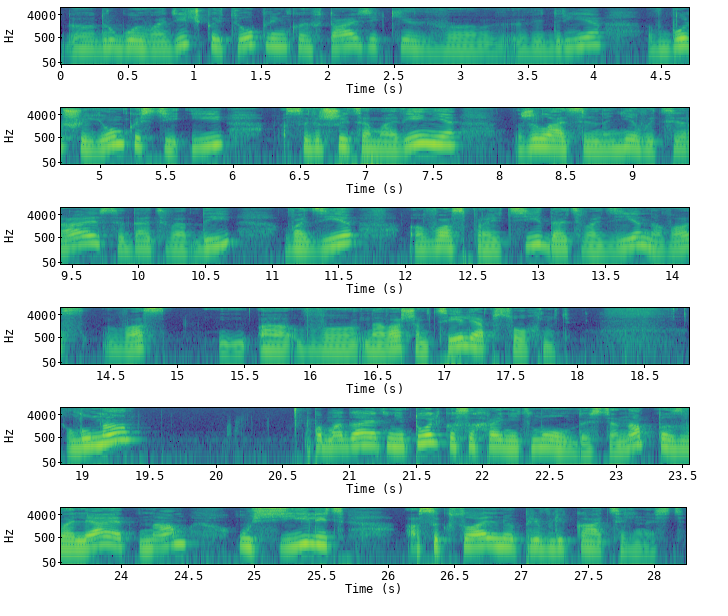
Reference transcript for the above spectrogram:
э, другой водичкой, тепленькой, в тазике, в ведре, в большей емкости и совершить омовение, желательно не вытираясь, дать воды, воде вас пройти, дать воде на вас, вас а, в, на вашем теле обсохнуть. Луна помогает не только сохранить молодость, она позволяет нам усилить а, сексуальную привлекательность.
